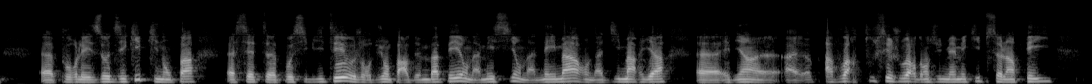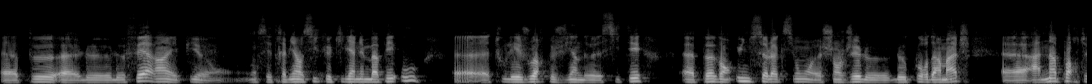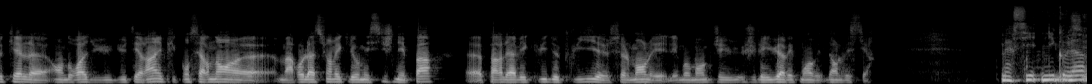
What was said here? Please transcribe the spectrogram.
pour les autres équipes qui n'ont pas euh, cette possibilité. Aujourd'hui, on parle de Mbappé, on a Messi, on a Neymar, on a Di Maria. Euh, eh bien, avoir tous ces joueurs dans une même équipe, seul un pays peut le, faire. Hein. Et puis, on, sait très bien aussi que Kylian Mbappé ou tous les joueurs que je viens de citer peuvent en une seule action changer le, cours d'un match à n'importe quel endroit du, du, terrain. Et puis, concernant ma relation avec Léo Messi, je n'ai pas euh, parler avec lui depuis euh, seulement les, les moments que je l'ai eu avec moi dans le vestiaire. Merci. Nicolas,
